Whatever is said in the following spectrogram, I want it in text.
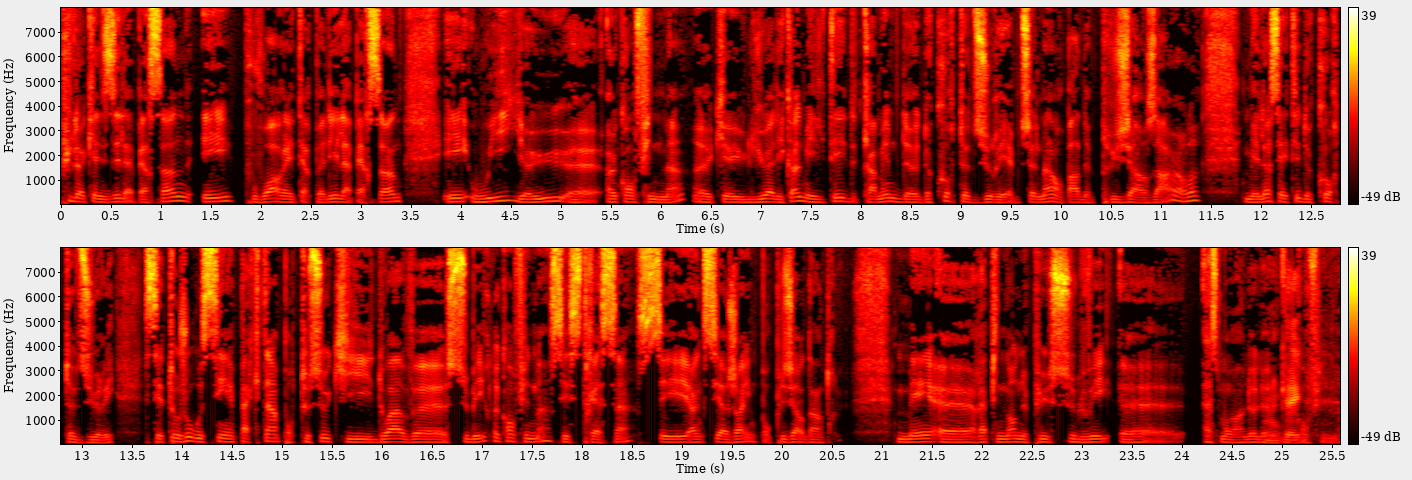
pu localiser la personne et pouvoir interpeller la personne. Et oui, il y a eu euh, un confinement euh, qui a eu lieu à l'école, mais il était quand même de, courte durée. Habituellement, on parle de plusieurs heures, mais là, ça a été de courte durée. C'est toujours aussi impactant pour tous ceux qui doivent euh, subir le confinement. C'est stressant, c'est anxiogène pour plusieurs d'entre eux. Mais rapidement, on a pu soulever à ce moment-là, le, confinement.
